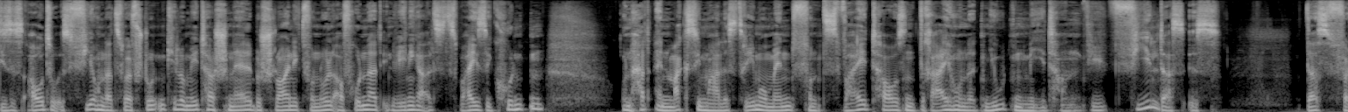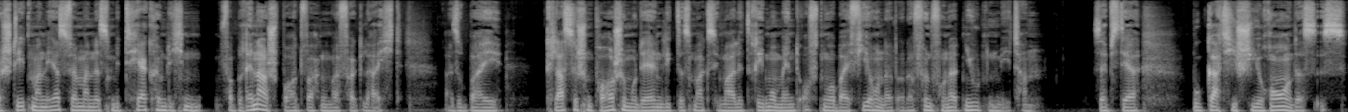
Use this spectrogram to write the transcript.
Dieses Auto ist 412 Stundenkilometer schnell, beschleunigt von 0 auf 100 in weniger als zwei Sekunden und hat ein maximales Drehmoment von 2300 Newtonmetern. Wie viel das ist, das versteht man erst, wenn man es mit herkömmlichen Verbrennersportwagen mal vergleicht. Also bei klassischen Porsche-Modellen liegt das maximale Drehmoment oft nur bei 400 oder 500 Newtonmetern. Selbst der Bugatti Chiron, das ist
